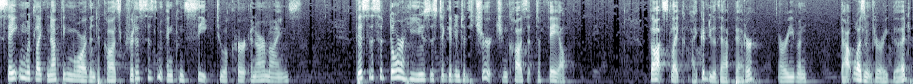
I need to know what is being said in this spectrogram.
Satan would like nothing more than to cause criticism and conceit to occur in our minds. This is the door he uses to get into the church and cause it to fail. Thoughts like, I could do that better, or even, that wasn't very good.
